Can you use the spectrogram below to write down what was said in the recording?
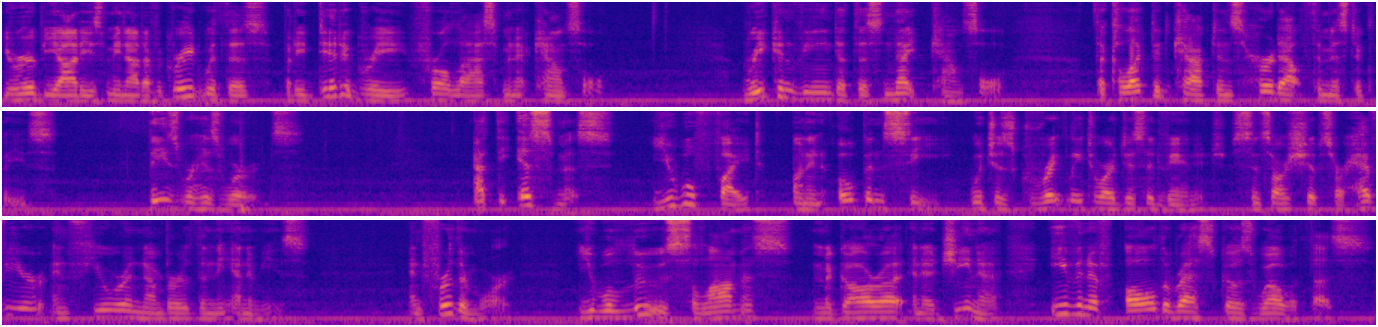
Eurybiades may not have agreed with this, but he did agree for a last minute council. Reconvened at this night council, the collected captains heard out Themistocles. These were his words At the isthmus, you will fight on an open sea, which is greatly to our disadvantage, since our ships are heavier and fewer in number than the enemy's. And furthermore, you will lose Salamis, Megara, and Aegina, even if all the rest goes well with us.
